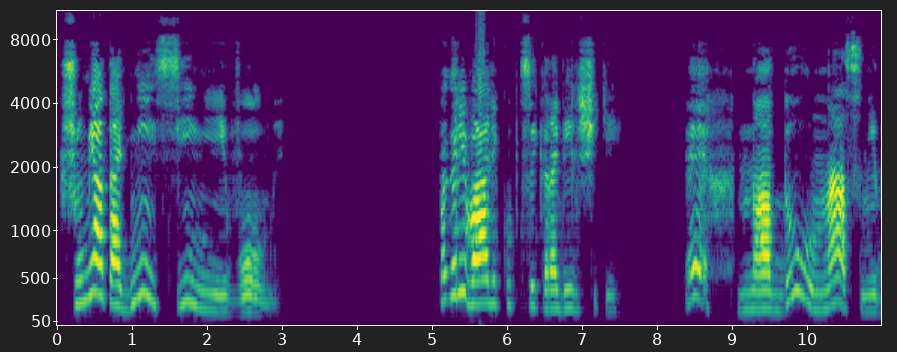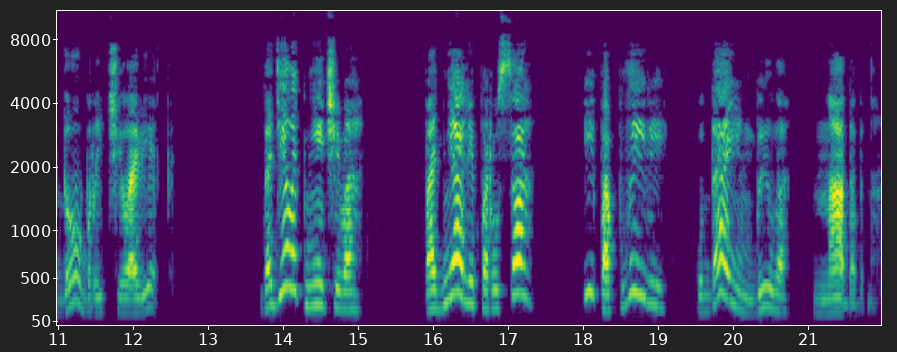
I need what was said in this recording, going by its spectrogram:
шумят одни синие волны. Погоревали купцы-корабельщики. Эх, надул нас недобрый человек. Да делать нечего. Подняли паруса и поплыли, куда им было надобно.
